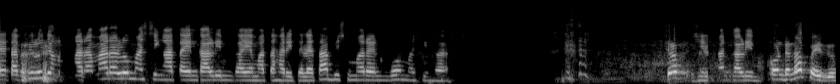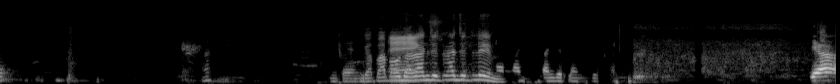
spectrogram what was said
Eh, tapi lu jangan marah-marah lu masih ngatain Kalim kayak matahari teletabis kemarin. Gua masih nggak. Siap, Silakan Kalim. konten apa itu? Nggak apa-apa, udah lanjut lanjut Lim. Lanjut, lanjut. Ya,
